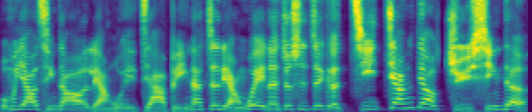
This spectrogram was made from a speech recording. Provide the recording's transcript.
我们邀请到了两位嘉宾，那这两位呢，就是这个即将要举行的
